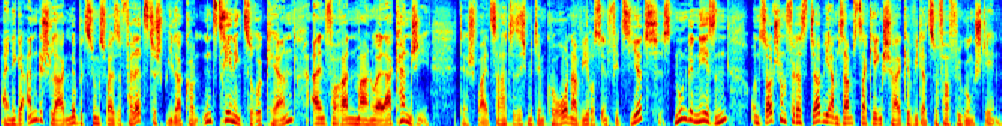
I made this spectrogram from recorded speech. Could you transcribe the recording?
Einige angeschlagene bzw. verletzte Spieler konnten ins Training zurückkehren, allen voran Manuel Akanji. Der Schweizer hatte sich mit dem Coronavirus infiziert, ist nun genesen und soll schon für das Derby am Samstag gegen Schalke wieder zur Verfügung stehen.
